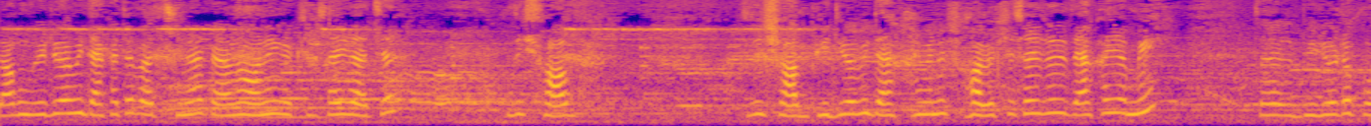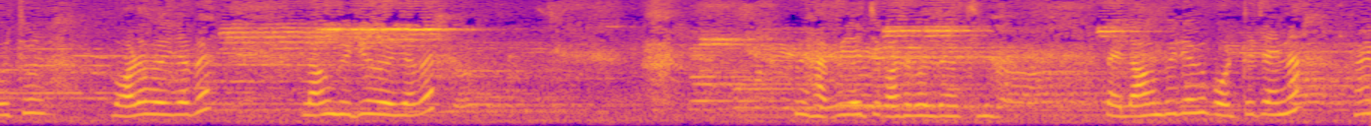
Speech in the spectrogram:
লং ভিডিও আমি দেখাতে পারছি না কারণ অনেক এক্সারসাইজ আছে। যদি সব যদি সব ভিডিও আমি দেখাই মানে সব এক্সারসাইজ যদি দেখাই আমি, তাহলে ভিডিওটা প্রচুর বড় হয়ে যাবে লং ভিডিও হয়ে যাবে। আমি হাঁপিয়ে যাচ্ছি, কথা বলতে পারছি না। তাই লং ভিডিও আমি করতে চাই না। আমি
